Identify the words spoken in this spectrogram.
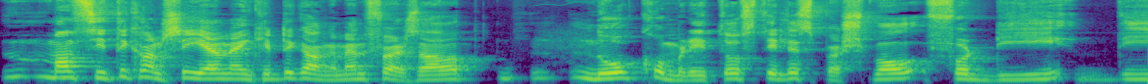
man sitter kanskje igjen enkelte ganger med en følelse av at nå kommer de til å stille spørsmål fordi de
